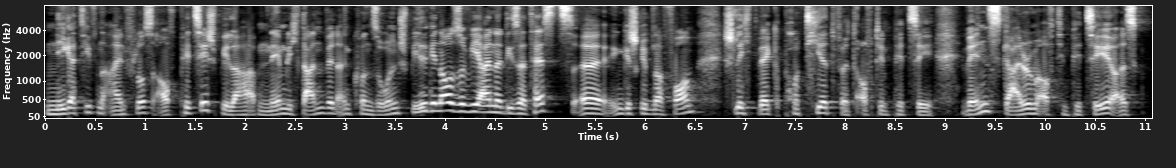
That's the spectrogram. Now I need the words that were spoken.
negativen Einfluss auf PC-Spieler haben, nämlich dann, wenn ein Konsolenspiel, genauso wie einer dieser Tests äh, in geschriebener Form, schlichtweg portiert wird auf den PC. Wenn Skyrim auf dem PC als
